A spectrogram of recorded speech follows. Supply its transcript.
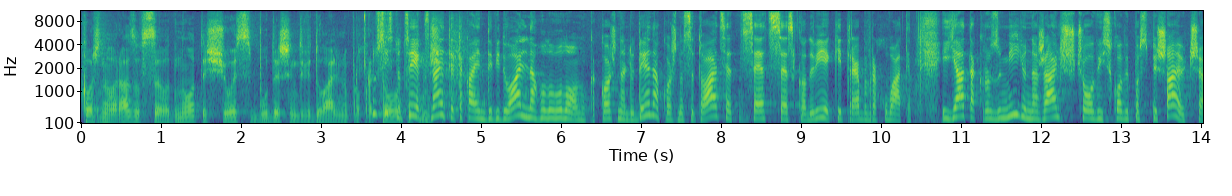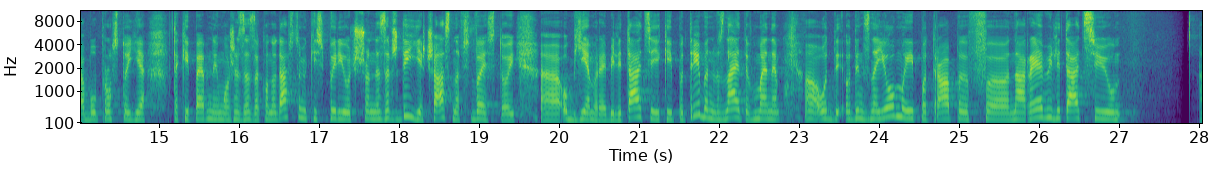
кожного разу все одно ти щось будеш індивідуально Ну, звісно, це як що- знаєте, така індивідуальна головоломка. Кожна людина, кожна ситуація це, це складові, які треба врахувати. І я так розумію, на жаль, що військові поспішають, чи або просто є такий певний, може, за законодавством якийсь період, що не завжди є час на весь той е, об'єм реабілітації, який потрібен. Ви знаєте, в мене е, один знайомий потрапив е, на реабілітацію. Е,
